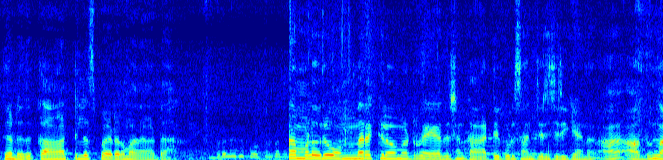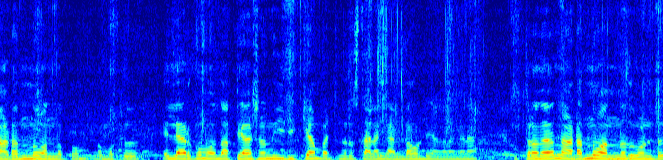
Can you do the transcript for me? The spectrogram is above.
ഇതുണ്ട് ഇത് കാട്ടിലെ സ്പൈഡർമാനാ കേട്ടാ. നമ്മളൊരു ഒന്നര കിലോമീറ്റർ ഏകദേശം കാട്ടിൽ കൂടി സഞ്ചരിച്ചിരിക്കുകയാണ്. ആ അത് നടന്നു വന്നപ്പം നമുക്ക് എല്ലാവർക്കും ഒന്ന് അത്യാവശ്യം ഒന്ന് ഇരിക്കാൻ പറ്റുന്നൊരു സ്ഥലം കണ്ടുകൊണ്ട് ഞങ്ങളങ്ങനെ ഇത്ര നേരം നടന്നു വന്നതുകൊണ്ട്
